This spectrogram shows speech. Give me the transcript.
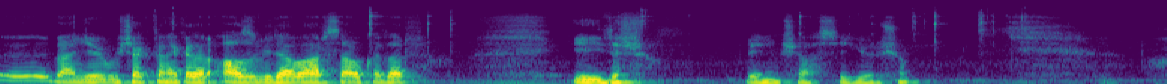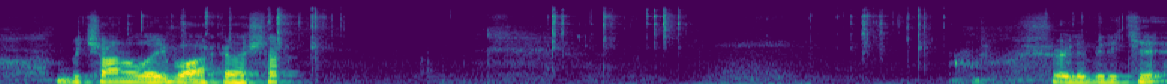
Ee, Bence bu bıçakta ne kadar az vida varsa o kadar iyidir. Benim şahsi görüşüm. Bıçağın olayı bu arkadaşlar. Şöyle bir iki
